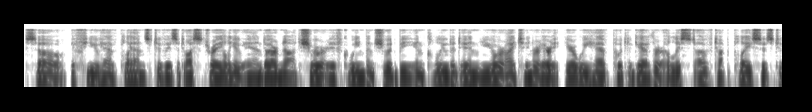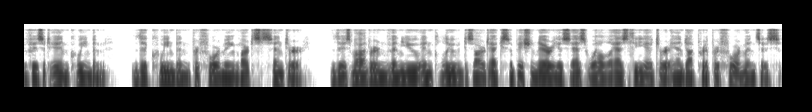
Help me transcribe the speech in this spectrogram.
So, if you have plans to visit Australia and are not sure if Queanbeyan should be included in your itinerary, here we have put together a list of top places to visit in Queanbeyan. The Queanbeyan Performing Arts Centre. This modern venue includes art exhibition areas as well as theatre and opera performances.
